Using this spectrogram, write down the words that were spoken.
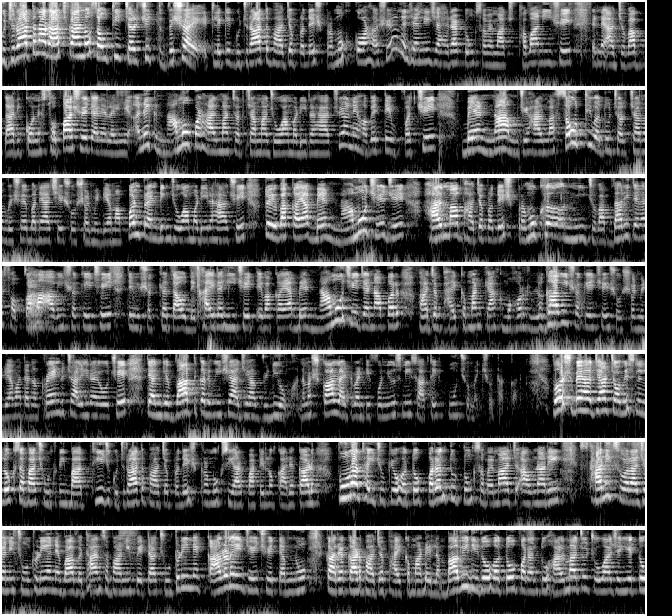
ગુજરાતના રાજકારણનો સૌથી ચર્ચિત વિષય એટલે કે ગુજરાત ભાજપ પ્રદેશ પ્રમુખ કોણ હશે અને જેની જાહેરાત ટૂંક સમયમાં જ થવાની છે એટલે આ જવાબદારી કોને સોંપાશે તેને લઈને અનેક નામો પણ હાલમાં ચર્ચામાં જોવા મળી રહ્યા છે અને હવે તે વચ્ચે બે નામ જે હાલમાં સૌથી વધુ ચર્ચાનો વિષય બન્યા છે સોશિયલ મીડિયામાં પણ ટ્રેન્ડિંગ જોવા મળી રહ્યા છે. તો એવા કયા બે નામો છે જે હાલમાં ભાજપ પ્રદેશ પ્રમુખની જવાબદારી તેને સોંપવામાં આવી શકે છે, તેવી શક્યતાઓ દેખાઈ રહી છે, એવા કયા બે નામો છે જેના પર ભાજપ હાઈકમાન્ડ ક્યાંક મહોર લગાવી શકે છે? સોશિયલ મીડિયામાં તેનો ટ્રેન્ડ ચાલી રહ્યો છે. તે અંગે વાત કરવી છે આજે આ વિડીયોમાં. નમસ્કાર લાઈટ ટ્વેન્ટી ફોર ન્યૂઝની સાથે હું છું મેક્ષુ ઠક્કર વર્ષ બે હજાર ચોવીસની લોકસભા ચૂંટણી બાદથી જ ગુજરાત ભાજપ પ્રદેશ પ્રમુખ સી આર પાટીલનો કાર્યકાળ પૂર્ણ થઈ ચૂક્યો હતો. પરંતુ ટૂંક સમયમાં જ આવનારી સ્થાનિક સ્વરાજ્યની ચૂંટણી અને વા વિધાનસભાની પેટા ચૂંટણીને કારણે જે છે તેમનો કાર્યકાળ ભાજપ હાઈકમાન્ડે લંબાવી દીધો હતો. પરંતુ હાલમાં જો જોવા જઈએ તો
